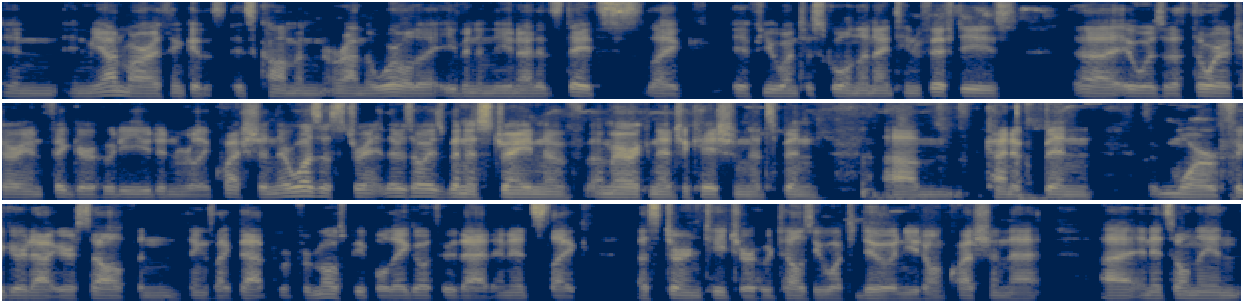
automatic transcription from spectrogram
in in Myanmar. I think it's it's common around the world, even in the United States. Like if you went to school in the 1950s, uh, it was an authoritarian figure who you didn't really question. There was a strain. There's always been a strain of American education that's been um, kind of been more figured out yourself and things like that. But for most people, they go through that, and it's like a stern teacher who tells you what to do, and you don't question that. Uh, and it's only in,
